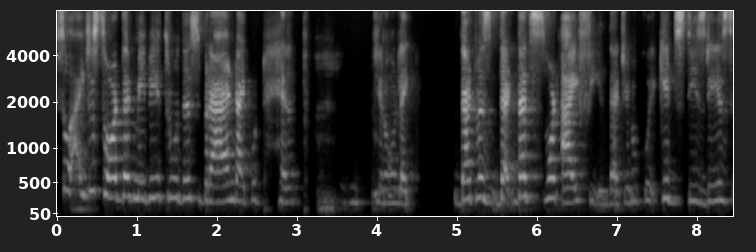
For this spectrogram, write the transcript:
So I just thought that maybe through this brand I could help, mm-hmm. you know, like that was that that's what i feel that you know kids these days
